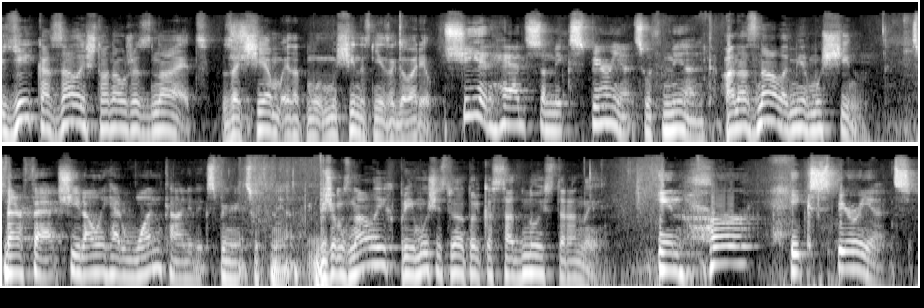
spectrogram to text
ей казалось, что она уже знает, зачем этот му- мужчина с ней заговорил. She had had some experience with men. Она знала мир мужчин. As a matter of fact, she had only had one kind of experience with men. Причем знала их преимущественно только с одной стороны. In her experience,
